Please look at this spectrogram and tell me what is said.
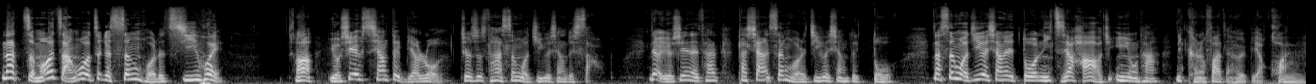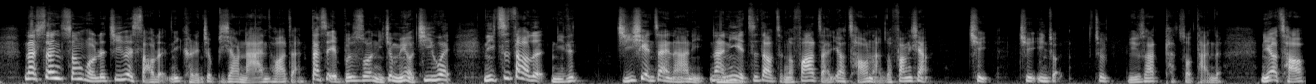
那怎么掌握这个生活的机会啊？有些相对比较弱，就是他生活机会相对少。那有些人他他相生活的机会相对多，那生活机会相对多，你只要好好去运用它，你可能发展会比较快。那生生活的机会少了，你可能就比较难发展。但是也不是说你就没有机会，你知道了你的极限在哪里，那你也知道整个发展要朝哪个方向去去运作。就比如说他所谈的，你要朝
